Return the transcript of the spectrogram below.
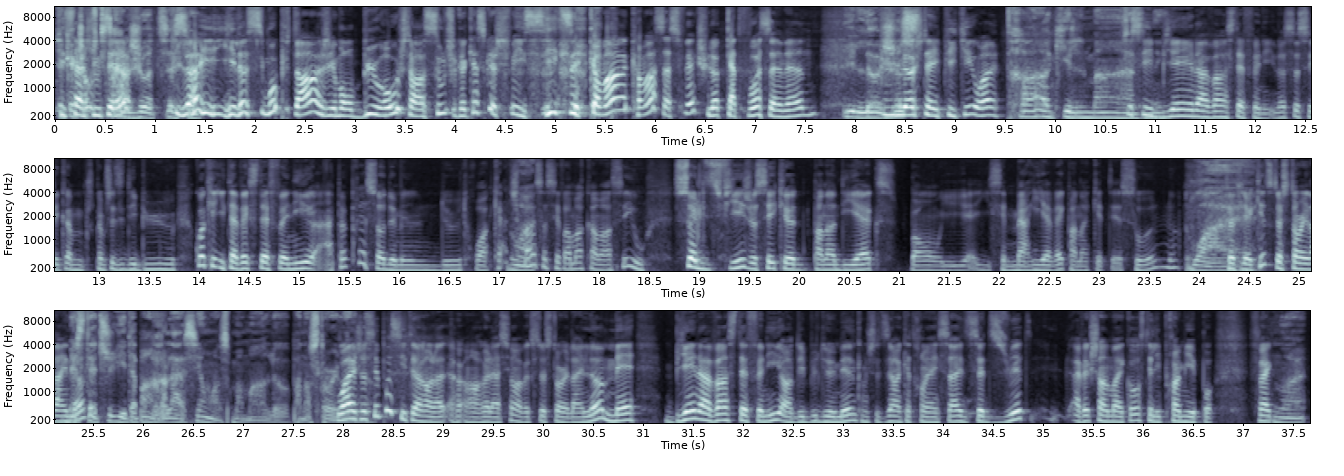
Qui s'ajoutait. Puis là, il, il est là six mois plus tard, j'ai mon bureau, je suis en dessous, je suis comme, qu'est-ce que je fais ici? Comment, comment ça se fait que je suis là quatre fois semaine? Il l'a Puis juste là, je suis impliqué, ouais. tranquillement. Ça, c'est bien avant Stephanie. Là, ça, c'est comme, comme je te dis, début. Quoi qu'il était avec Stephanie, à peu près ça, 2002, 3, 4, je Ouais. pense, ça s'est vraiment commencé. Ou solidifié. Je sais que pendant DX, bon, il, il s'est marié avec pendant qu'il était saoul. là. Ouais. Fait que le kit, cette storyline-là. Mais c'était-tu, il était pas en relation à ce moment-là, pendant storyline. Ouais, je sais pas s'il était en, en relation avec cette storyline-là, mais bien avant Stephanie, en début 2000, comme je te disais, en 96, 17, 18, avec Shawn Michaels, c'était les premiers pas. Fait que Ouais.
